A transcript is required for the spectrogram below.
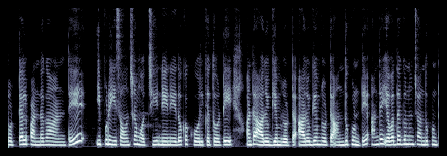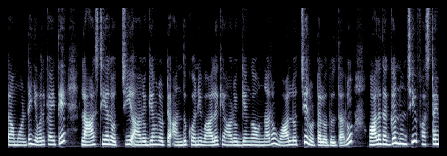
రొట్టెల పండగ అంటే ఇప్పుడు ఈ సంవత్సరం వచ్చి నేను ఏదో ఒక కోరికతోటి అంటే ఆరోగ్యం రొట్టె ఆరోగ్యం రొట్టె అందుకుంటే అంటే ఎవరి దగ్గర నుంచి అందుకుంటాము అంటే ఎవరికైతే లాస్ట్ ఇయర్ వచ్చి ఆరోగ్యం రొట్టె అందుకొని వాళ్ళకి ఆరోగ్యంగా ఉన్నారో వాళ్ళు వచ్చి రొట్టెలు వదులుతారు. వాళ్ళ దగ్గర నుంచి ఫస్ట్ టైం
